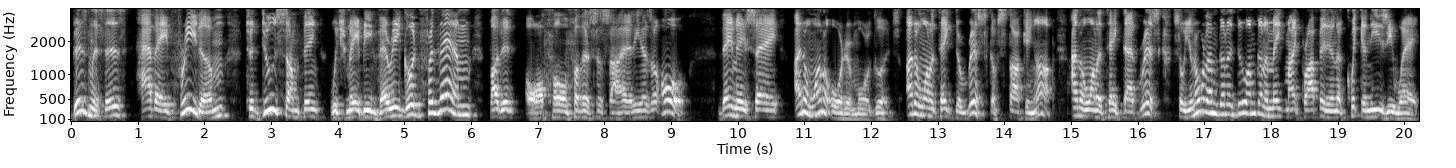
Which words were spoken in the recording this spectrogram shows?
businesses have a freedom to do something which may be very good for them, but it awful for the society as a whole. They may say, I don't want to order more goods. I don't want to take the risk of stocking up. I don't want to take that risk. So, you know what I'm going to do? I'm going to make my profit in a quick and easy way.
